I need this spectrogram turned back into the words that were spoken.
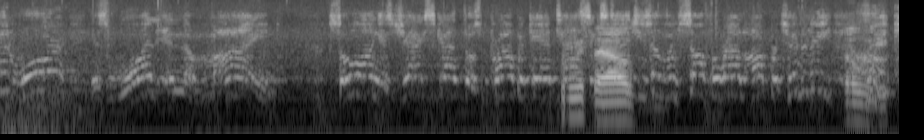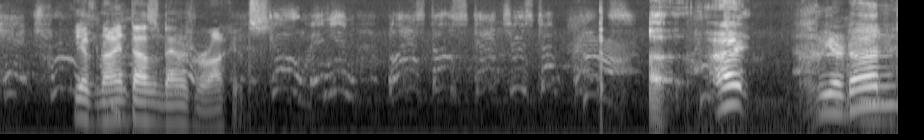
good war is won in the mind. So long as Jack's got those propagandistic 2,000. statues of himself around opportunity, Oh, we can't truly You have 9,000 damage for rockets. Go, minion! Blast those statues to bits! Uh, alright, we are done.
